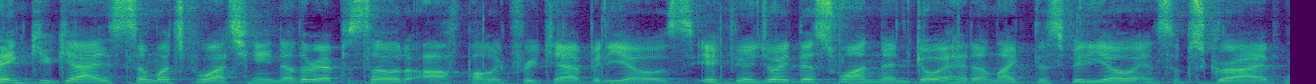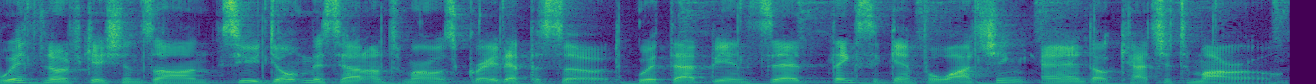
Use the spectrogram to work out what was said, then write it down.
Thank you guys so much for watching another episode of Public Freakout videos. If you enjoyed this one, then go ahead and like this video and subscribe with notifications on so you don't miss out on tomorrow's great episode. With that being said, thanks again for watching and I'll catch you tomorrow.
